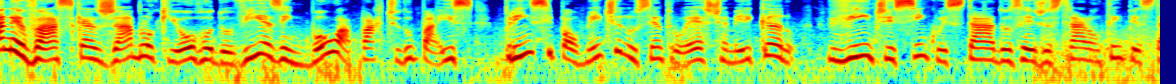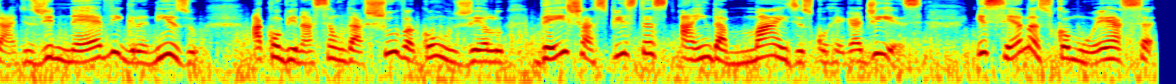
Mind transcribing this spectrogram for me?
A nevasca já bloqueou rodovias em boa parte do país, principalmente no centro-oeste americano. 25 estados registraram tempestades de neve e granizo. A combinação da chuva com o gelo deixa as pistas ainda mais escorregadias. E cenas como essa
